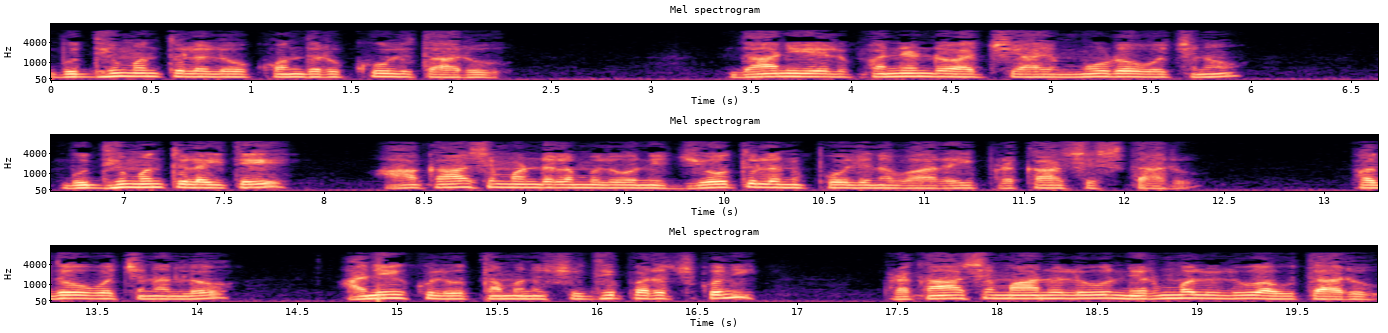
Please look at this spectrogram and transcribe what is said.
బుద్ధిమంతులలో కొందరు కూలుతారు. దానియేలు పన్నెండో అధ్యాయం మూడో వచనం బుద్ధిమంతులైతే ఆకాశమండలములోని జ్యోతులను పోలిన వారై ప్రకాశిస్తారు. పదో వచనంలో అనేకులు తమను శుద్ధిపరచుకొని ప్రకాశమానులు నిర్మలులు అవుతారు.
